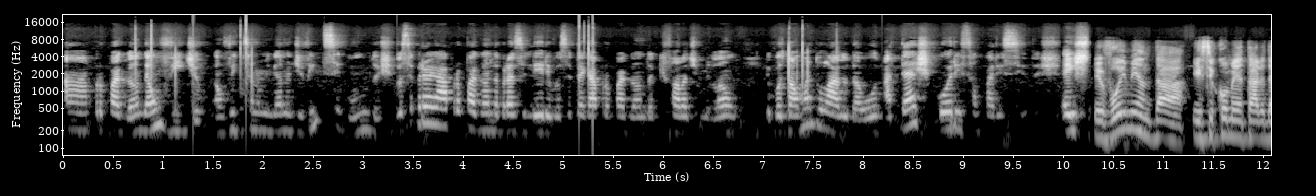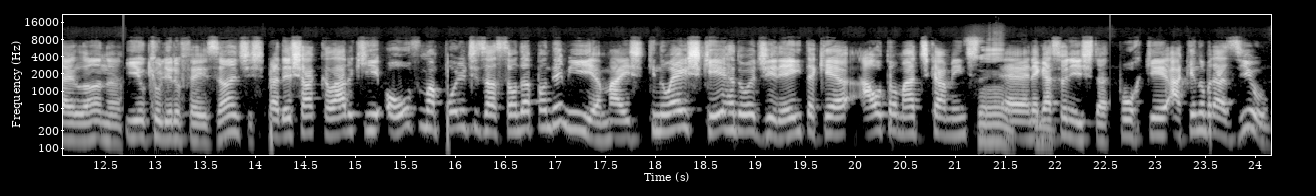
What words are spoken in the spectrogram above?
a propaganda, é um vídeo, é um vídeo, se eu não me engano, de 20 segundos. Você pegar a propaganda brasileira e você pegar a propaganda que fala de Milão e botar uma do lado da outra, até as cores são parecidas. É Eu vou emendar esse comentário da Ilana e o que o Liro fez antes para deixar claro que houve uma politização da pandemia, mas que não é esquerda ou direita que é automaticamente é, negacionista. Porque aqui no Brasil,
